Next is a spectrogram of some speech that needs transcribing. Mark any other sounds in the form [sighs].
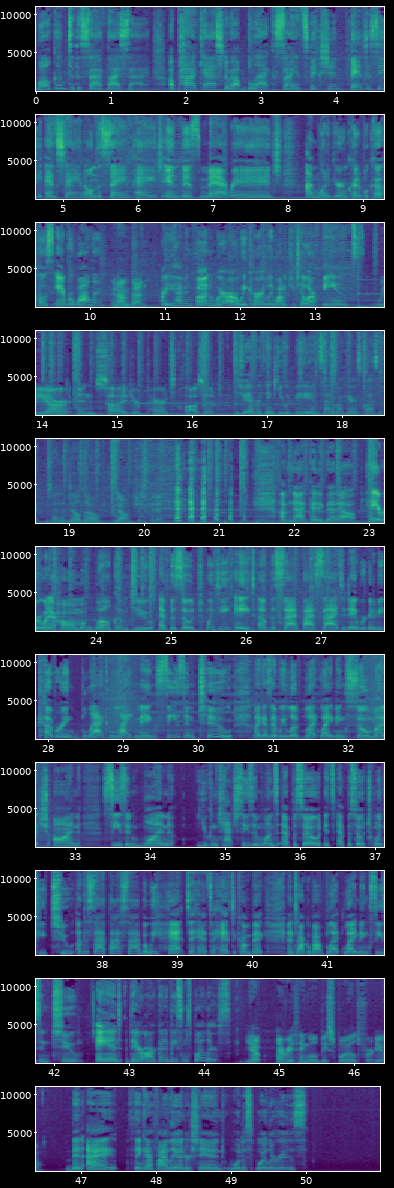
Welcome to the Sci Fi Sci, a podcast about black science fiction, fantasy, and staying on the same page in this marriage. I'm one of your incredible co hosts, Amber Wallen. And I'm Ben. Are you having fun? Where are we currently? Why don't you tell our fans? We are inside your parents' closet. Did you ever think you would be inside of my parents' closet? Is that a dildo? No, just kidding. [laughs] [laughs] I'm not cutting that out. Hey, everyone at home, welcome to episode 28 of the Sci Fi Side. Today, we're going to be covering Black Lightning season two. Like I said, we loved Black Lightning so much on season one. You can catch season one's episode. It's episode 22 of the Sci Fi Side, but we had to, had to, had to come back and talk about Black Lightning season two. And there are going to be some spoilers. Yep, everything will be spoiled for you. Ben, I think I finally understand what a spoiler is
